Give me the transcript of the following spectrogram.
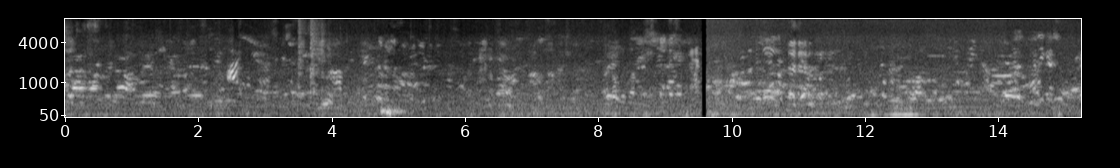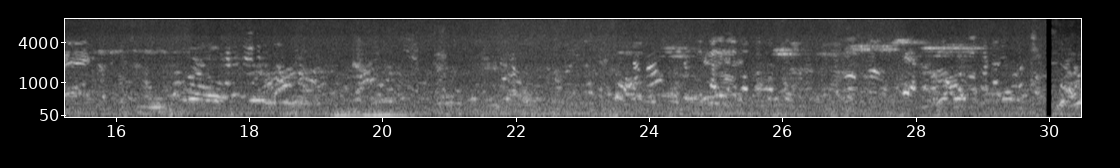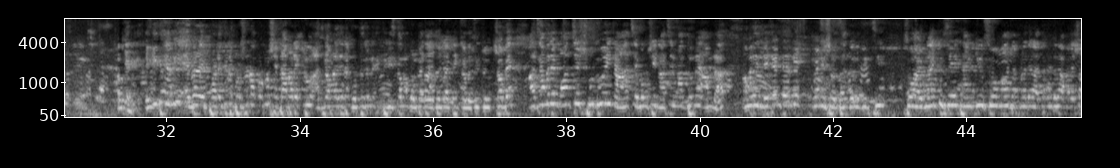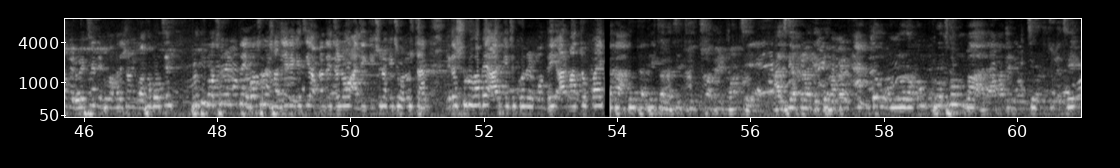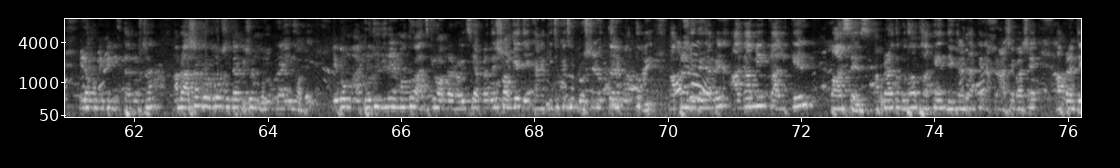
মানে দিচ্ছি। থ্যাংক ইউ সো মাচ আপনাদের আমাদের সঙ্গে রয়েছেন এবং আমাদের সঙ্গে কথা বলছেন। প্রতি বছরের মতো এবছরও সাজিয়ে রেখেছি আপনাদের জন্য আজকে কিছু না কিছু অনুষ্ঠান। এটা শুরু হবে আর কিছুক্ষণের মধ্যেই, আর মাত্র কয়েক চলচ্চিত্র উৎসবের মঞ্চে আজকে আপনারা দেখতে পাবেন একদম অন্যরকম প্রথমবার আমাদের মঞ্চে হতে চলেছে এরকম একটি আমরা আশা সেটা ভীষণ হবে এবং প্রতিদিনের মতো আজকেও আমরা রয়েছি আপনাদের সঙ্গে যেখানে কিছু কিছু প্রশ্নের উত্তরের মাধ্যমে আপনারা দিতে যাবেন আগামী কালকের পাসেস আপনারা তো কোথাও থাকেন, যেখানে থাকেন, আপনার আশেপাশে, আপনার যে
